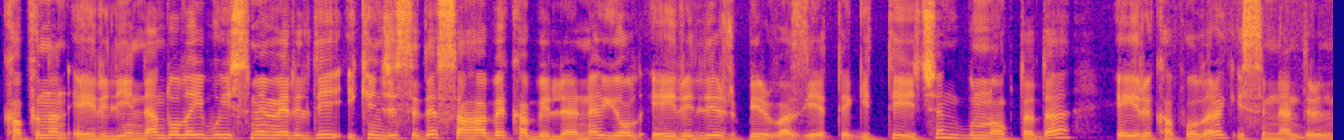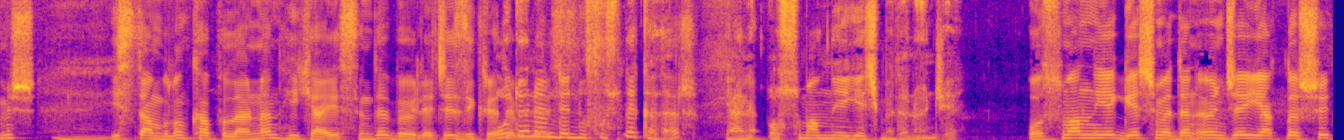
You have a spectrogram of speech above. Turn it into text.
kapının eğriliğinden dolayı bu ismin verildiği, ikincisi de sahabe kabirlerine yol eğrilir bir vaziyette gittiği için bu noktada Eğri Kapı olarak isimlendirilmiş. Hmm. İstanbul'un kapılarının hikayesinde böylece zikredebiliriz. O dönemde nüfus ne kadar? Yani Osmanlı'ya geçmeden önce. Osmanlı'ya geçmeden önce yaklaşık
